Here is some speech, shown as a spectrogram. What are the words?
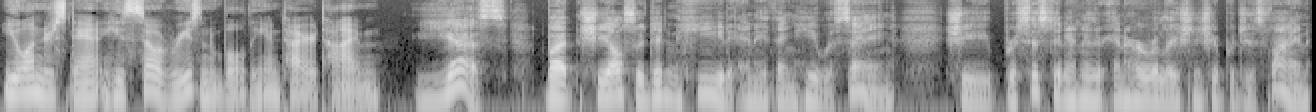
You understand, he's so reasonable the entire time. Yes, but she also didn't heed anything he was saying. She persisted in her, in her relationship, which is fine.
